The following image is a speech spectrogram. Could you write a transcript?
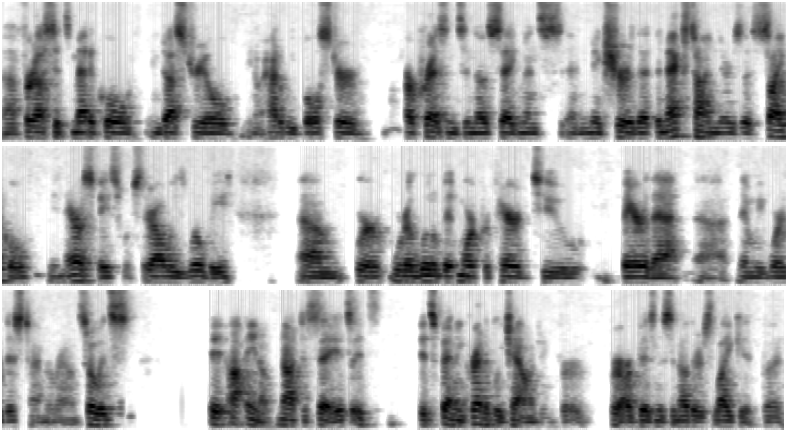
Uh, for us, it's medical, industrial. You know, how do we bolster our presence in those segments and make sure that the next time there's a cycle in aerospace, which there always will be, um, we're we're a little bit more prepared to bear that uh, than we were this time around. So it's, it, you know, not to say it's it's it's been incredibly challenging for for our business and others like it. But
